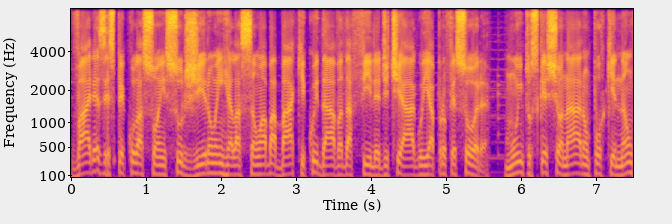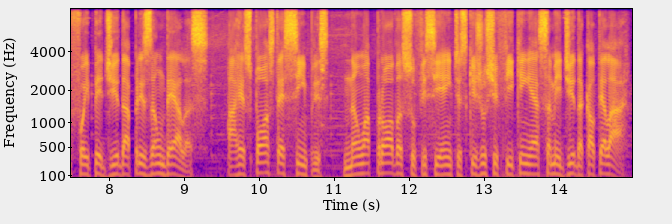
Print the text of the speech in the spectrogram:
várias especulações surgiram em relação à babá que cuidava da filha de Tiago e a professora. Muitos questionaram por que não foi pedida a prisão delas. A resposta é simples: não há provas suficientes que justifiquem essa medida cautelar.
